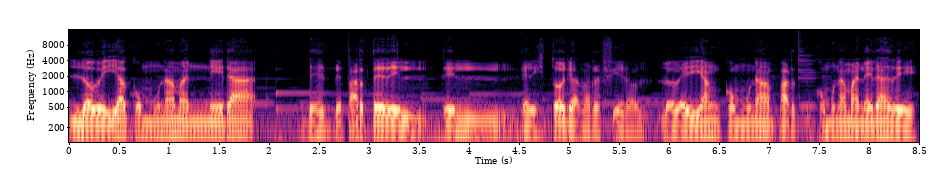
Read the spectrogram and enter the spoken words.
lo veía como una manera de, parte del, de la historia, me refiero. Lo veían como una, como una manera de,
